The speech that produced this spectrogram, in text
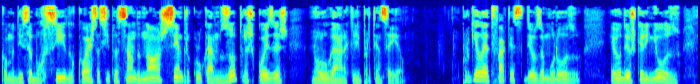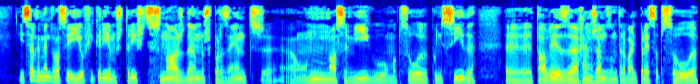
como disse, aborrecido com esta situação de nós sempre colocarmos outras coisas no lugar que lhe pertence a Ele. Porque Ele é de facto esse Deus amoroso, é o Deus carinhoso, e certamente você e eu ficaríamos tristes se nós damos presentes a um nosso amigo, uma pessoa conhecida, uh, talvez arranjamos um trabalho para essa pessoa.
